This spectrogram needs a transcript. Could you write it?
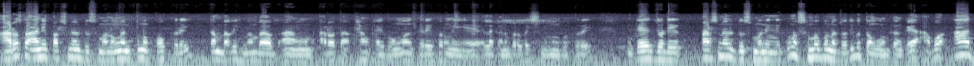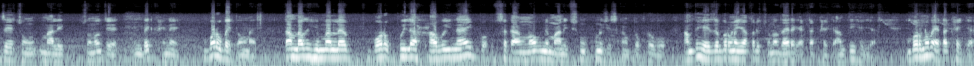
aro to ani personal dushman ongan kuno kok kore tam bagi himamba ang aro ta thang phai bongma kore porni elakan bor bai sinimung kore কে যদি পার্সোনাল দুশ্মনী কোনো সম্ভাৱনা যদিও তংগকে আব আ যে মালিক জন যে ইনভাইট খাই নাই puila habinai sakang nok ni manik sung kuno se sakang tokrobo amte heje borok na yakari sono direct attack khaika amti heya borno ba attack khaika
